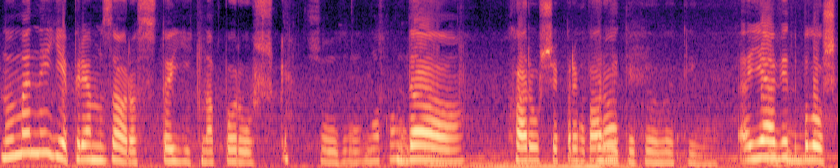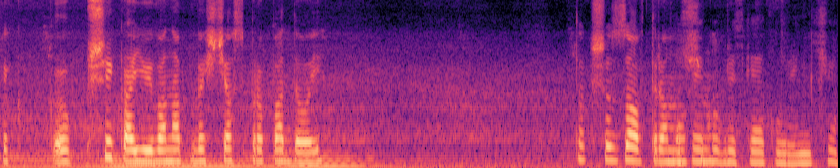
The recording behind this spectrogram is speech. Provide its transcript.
Ну, в мене є, прямо зараз стоїть на порошки. Що, на кого? Да, хороший препарат. Я від бложки к- пшикаю і вона весь час пропадає. Так що завтра можна. побризкаю кури, нічого.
